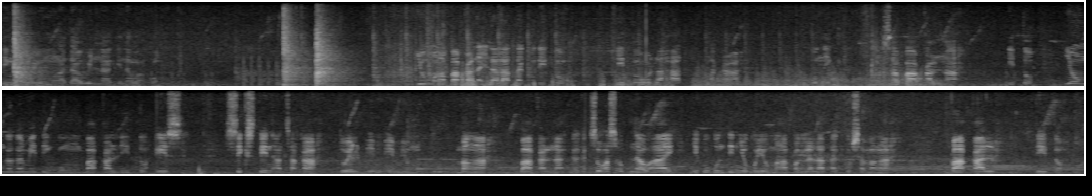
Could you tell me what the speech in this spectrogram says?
Tingnan mo yung mga dawil na ginawa ko. Yung mga bakal na ilalatag ko dito, ito lahat naka-connect sa bakal na ito. Yung gagamitin kong bakal dito is 16 at saka 12 mm yung mga bakal na gagamit. So as of now ay iko-continue ko yung mga paglalatag ko sa mga bakal dito.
